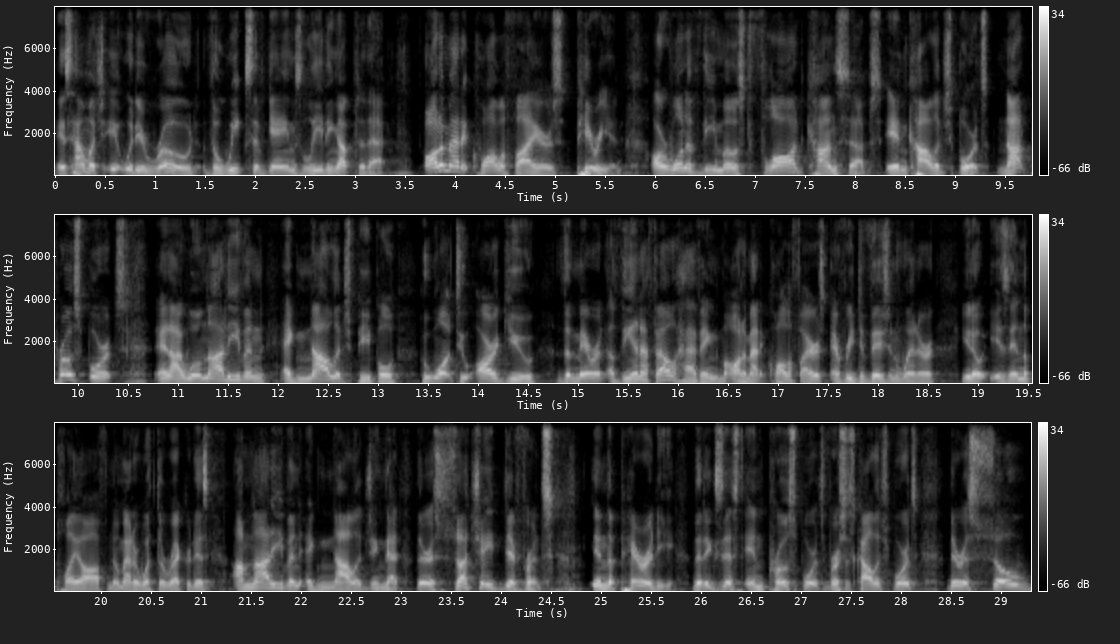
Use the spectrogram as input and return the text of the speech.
is how much it would erode the weeks of games leading up to that. Automatic qualifiers, period, are one of the most flawed concepts in college sports, not pro sports, and I will not even acknowledge people who want to argue the merit of the NFL having automatic qualifiers. Every division winner, you know, is in the playoff no matter what the record is. I'm not even acknowledging that. There is such a difference in the parity that exists in pro sports versus college sports. There is so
